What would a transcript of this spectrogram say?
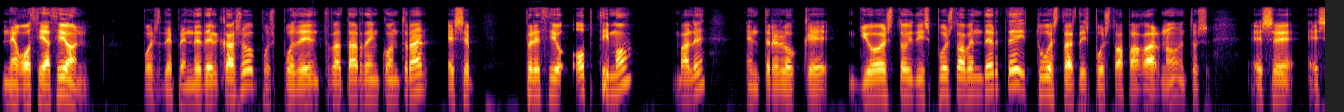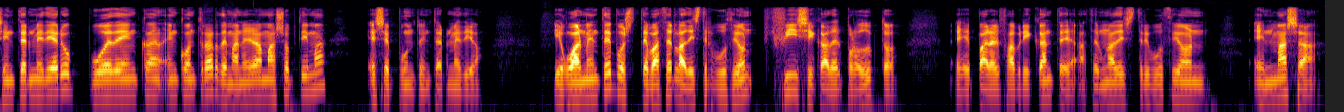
Negociación, pues depende del caso, pues pueden tratar de encontrar ese precio óptimo, ¿vale? Entre lo que yo estoy dispuesto a venderte y tú estás dispuesto a pagar, ¿no? Entonces, ese, ese intermediario puede encontrar de manera más óptima ese punto intermedio. Igualmente, pues te va a hacer la distribución física del producto. eh, para el fabricante hacer una distribución en masa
